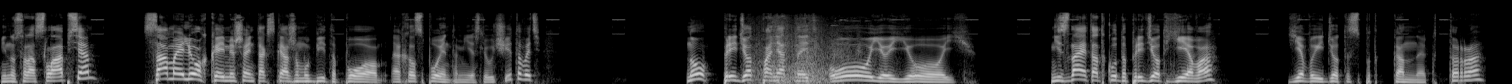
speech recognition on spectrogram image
Минус расслабься. Самая легкая мишень, так скажем, убита по э, хелспоинтам, если учитывать. Ну, придет, понятно... Ой-ой-ой. Не знает, откуда придет Ева. Ева идет из-под коннектора.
